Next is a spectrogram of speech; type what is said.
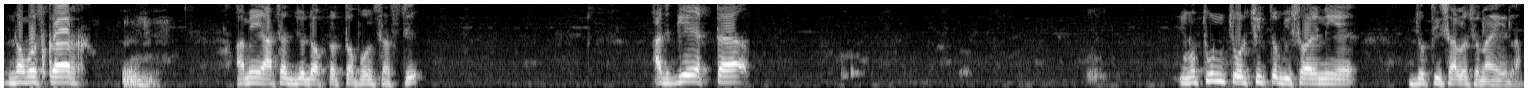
নমস্কার। আমি আচার্য ডক্টর তপন শাস্ত্রী। আজকে একটা নতুন চর্চিত বিষয় নিয়ে জ্যোতিষ আলোচনায় এলাম।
